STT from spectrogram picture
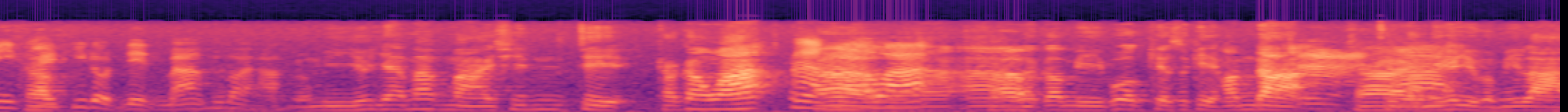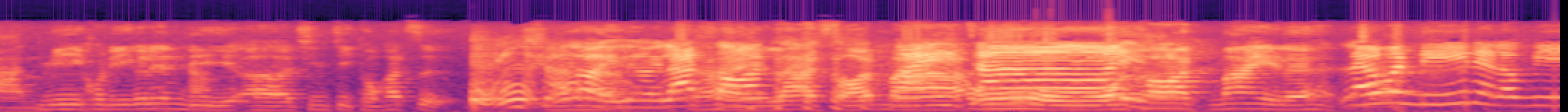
มีใครครับ ที่โดดเด่นบ้างพี่บอยคะมีเยอะแยะมากมายชินจิคากาวะอ่าอ่าคาราวะ อ่าครับแล้วก็มีพวกเคสุเกะฮอนดะอ่า ใช่ ซึ่งตอนนี้ก็อยู่กับมิลาน มีคนนี้ก็เล่นดีเอ่อชินจิทงคัตสึอร่อยเลยราดซอส ใช่ราดซอสมาไม่ใช่ โอ้โหทอดไหมเลย แล้ววันนี้เนี่ยเรามี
